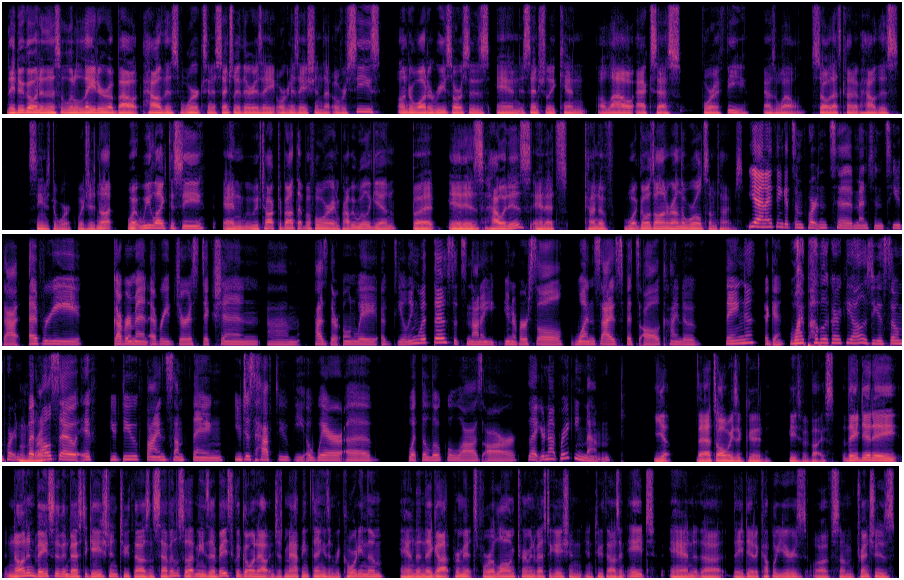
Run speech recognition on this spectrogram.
They do go into this a little later about how this works. And essentially, there is a organization that oversees underwater resources and essentially can allow access for a fee as well. So that's kind of how this seems to work, which is not what we like to see. And we- we've talked about that before and probably will again, but it is how it is. And it's kind of what goes on around the world sometimes. Yeah, and I think it's important to mention too that every government, every jurisdiction um, has their own way of dealing with this. It's not a universal, one size fits all kind of thing. Again, why public archaeology is so important. Mhm, but right. also, if you do find something, you just have to be aware of what the local laws are so that you're not breaking them. Yep. That's always a good piece of advice. They did a non invasive investigation in 2007. So that means they're basically going out and just mapping things and recording them. And then they got permits for a long term investigation in 2008. And uh, they did a couple years of some trenches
